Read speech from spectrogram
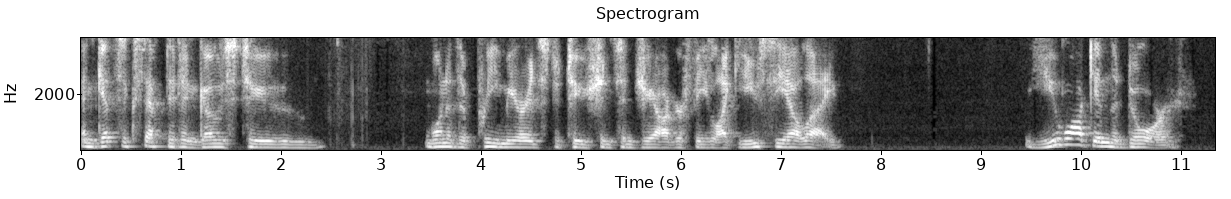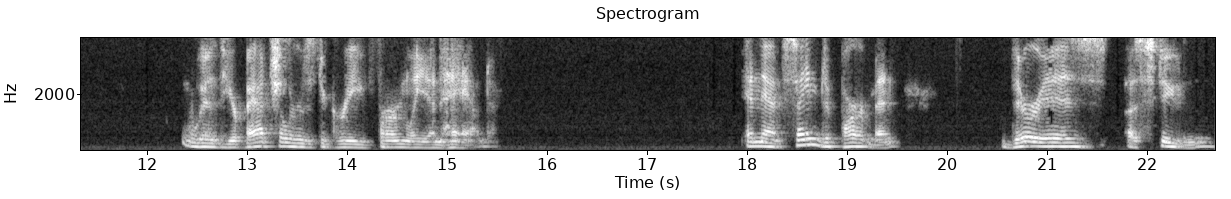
and gets accepted and goes to one of the premier institutions in geography like UCLA, you walk in the door with your bachelor's degree firmly in hand. In that same department, there is a student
